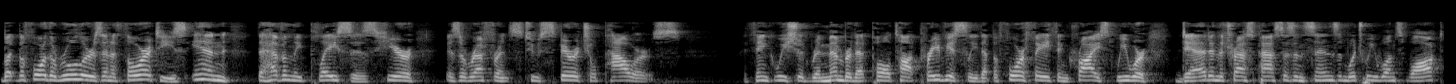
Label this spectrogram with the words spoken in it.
but before the rulers and authorities in the heavenly places. Here is a reference to spiritual powers I think we should remember that Paul taught previously that before faith in Christ, we were dead in the trespasses and sins in which we once walked,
